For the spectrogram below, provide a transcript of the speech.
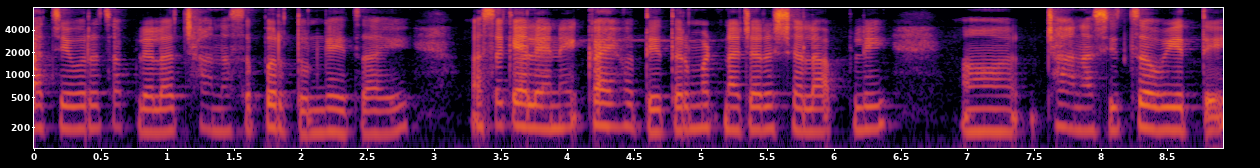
आचेवरच आपल्याला छान असं परतून घ्यायचं आहे. असं केल्याने काय होते तर मटणाच्या रश्श्याला आपली छान अशी चव येते.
